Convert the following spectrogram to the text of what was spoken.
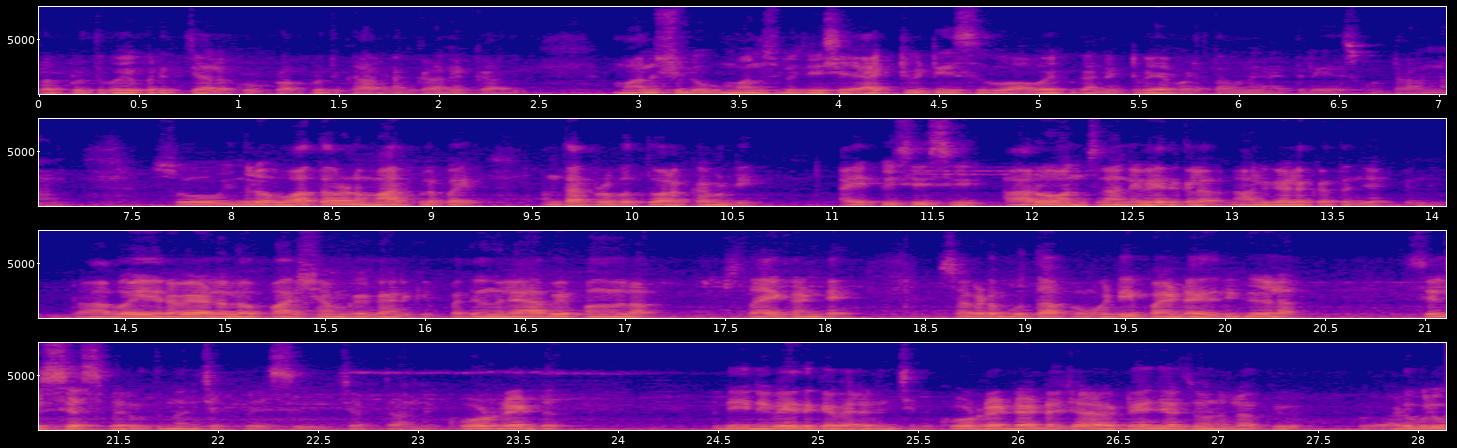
ప్రకృతి వైపరీత్యాలకు ప్రకృతి కారణంగానే కాదు. మనుషులు మనుషులు చేసే యాక్టివిటీస్ ఆ వైపుగా నెట్టివేయబడతామని నేను తెలియజేసుకుంటా ఉన్నాను. సో ఇందులో వాతావరణ మార్పులపై అంతర్ప్రభుత్వాల కమిటీ ఐపీసీసీ ఆరో అంచనా నివేదికలో నాలుగేళ్ళ క్రితం చెప్పింది. రాబోయే ఇరవై ఏళ్ళలో పారిశ్రామికానికి పద్దెనిమిది వందల యాభై పంతొమ్మిది స్థాయి కంటే సగటు భూతాపం ఒకటి పాయింట్ ఐదు డిగ్రీల సెల్సియస్ పెరుగుతుందని చెప్పేసి చెప్తాను కోడ్ రెడ్ అంటే ఈ నివేదిక వెల్లడించింది. కోడ్ రెడ్ అంటే చాలా డేంజర్ జోన్లోకి అడుగులు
